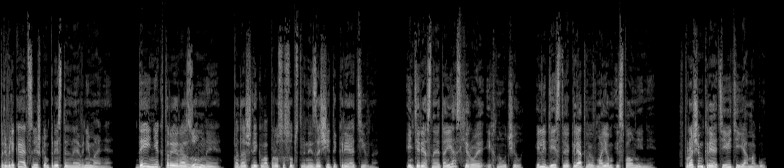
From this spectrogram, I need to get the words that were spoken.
привлекают слишком пристальное внимание. Да и некоторые разумные подошли к вопросу собственной защиты креативно. Интересно, это я с Хероя их научил, или действия клятвы в моем исполнении? Впрочем, креативить и я могу.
